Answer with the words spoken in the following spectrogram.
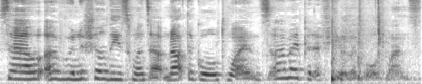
So I'm going to fill these ones up, not the gold ones. So I might put a few of the gold ones.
